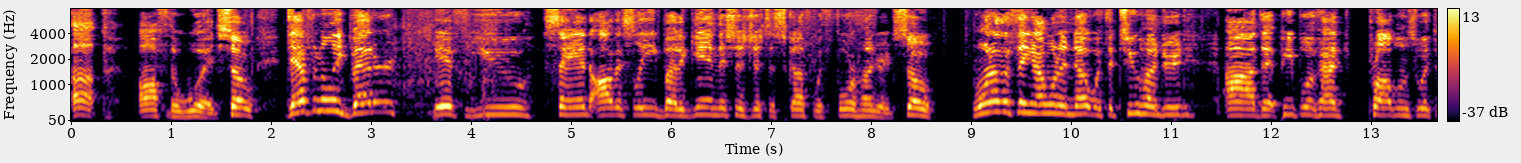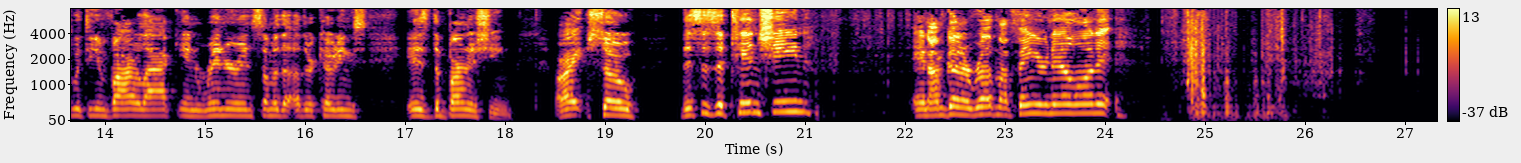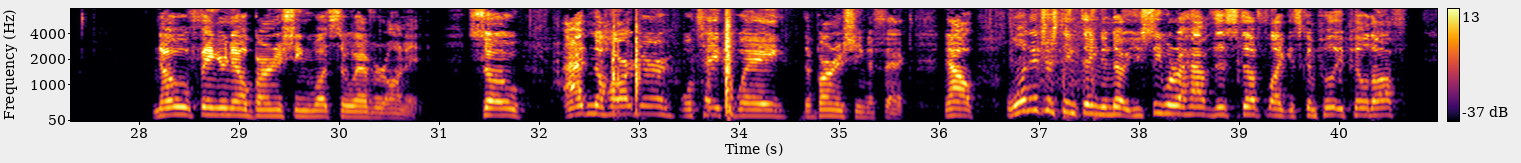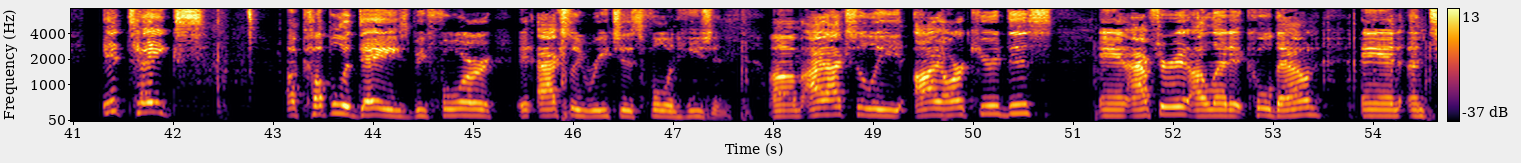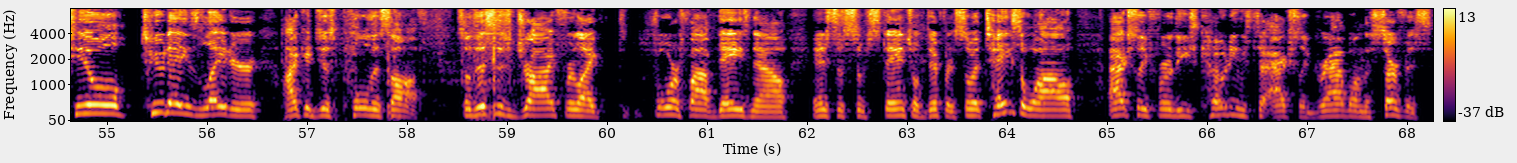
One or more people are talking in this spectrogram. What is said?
up off the wood. So definitely better if you sand, obviously. But again, this is just a scuff with 400. So one other thing I want to note with the 200 uh, that people have had problems with with the Envirolak and Renner and some of the other coatings is the burnishing. All right, so this is a tin sheen, and I'm going to rub my fingernail on it. No fingernail burnishing whatsoever on it. So adding the hardener will take away the burnishing effect. Now, one interesting thing to note, you see where I have this stuff like it's completely peeled off? It takes a couple of days before it actually reaches full adhesion. Um, I actually IR cured this, and after it, I let it cool down, and until two days later, I could just pull this off. So this is dry for like four or five days now, and it's a substantial difference. So it takes a while actually for these coatings to actually grab on the surface.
